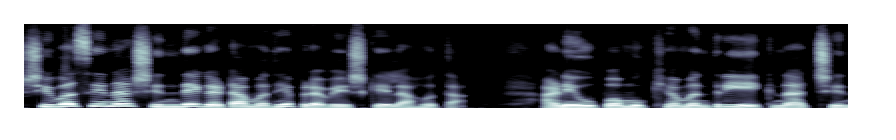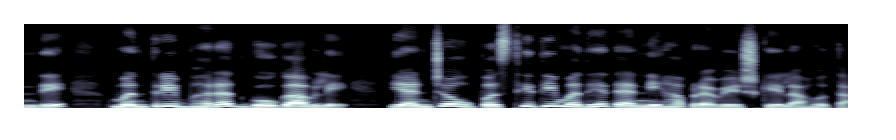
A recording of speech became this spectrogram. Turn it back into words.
शिवसेना शिंदे गटामध्ये प्रवेश केला होता. आणि उपमुख्यमंत्री एकनाथ शिंदे मंत्री भरत गोगावले यांच्या उपस्थितीमध्ये त्यांनी हा प्रवेश केला होता.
